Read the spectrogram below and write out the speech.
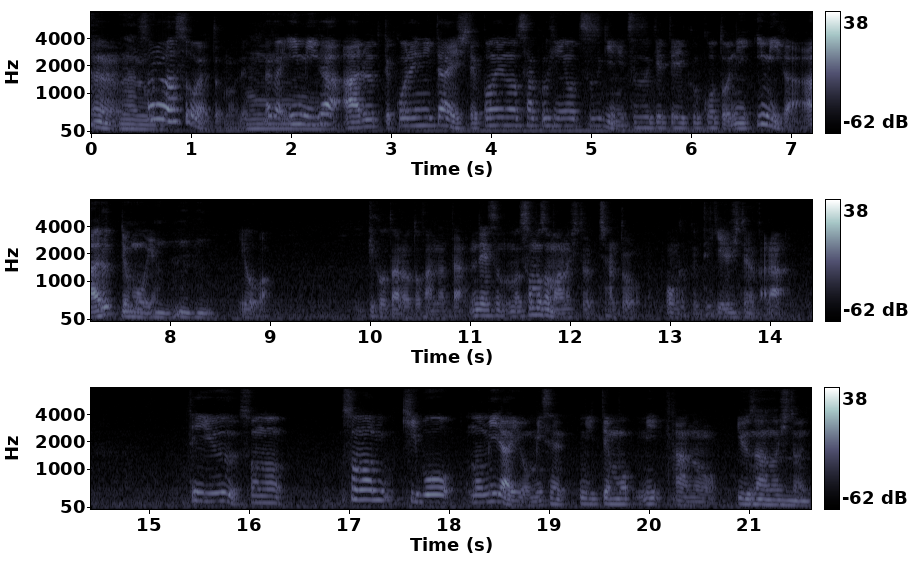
うん、それはそうやと思ううん。ねだから意味があるってこれに対してこれの作品を次に続けていくことに意味があるって思うやん、要は。ピコ太郎とかになったら。でそそもそもあの人ちゃんと音楽できる人やから、っていうそのその希望の未来を見せ見てもみあのユーザーの人に、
